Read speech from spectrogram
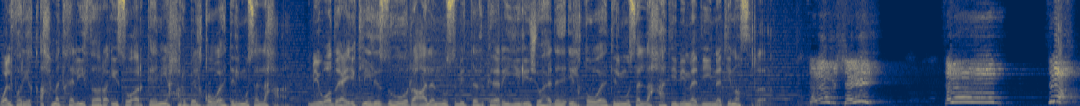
والفريق أحمد خليفة رئيس أركان حرب القوات المسلحة. بوضع إكليل الزهور على النصب التذكاري لشهداء القوات المسلحة بمدينة نصر. سلام الشهيد! سلام! سلاح!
